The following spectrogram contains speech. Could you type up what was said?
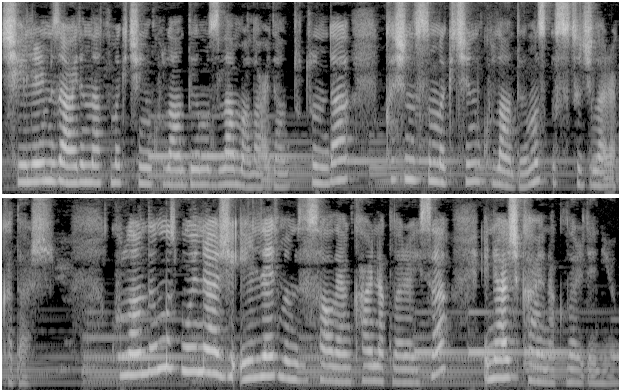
Şehirlerimizi aydınlatmak için kullandığımız lambalardan tutun da kışın ısınmak için kullandığımız ısıtıcılara kadar. Kullandığımız bu enerjiyi elde etmemizi sağlayan kaynaklara ise enerji kaynakları deniyor.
